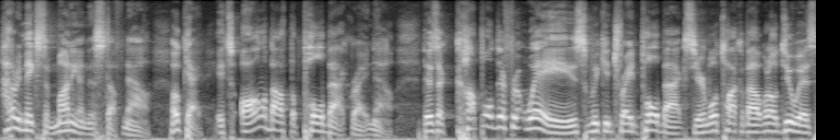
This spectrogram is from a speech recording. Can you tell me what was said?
how do we make some money on this stuff now? Okay, it's all about the pullback right now. There's a couple different ways we can trade pullbacks here, and we'll talk about what I'll do is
